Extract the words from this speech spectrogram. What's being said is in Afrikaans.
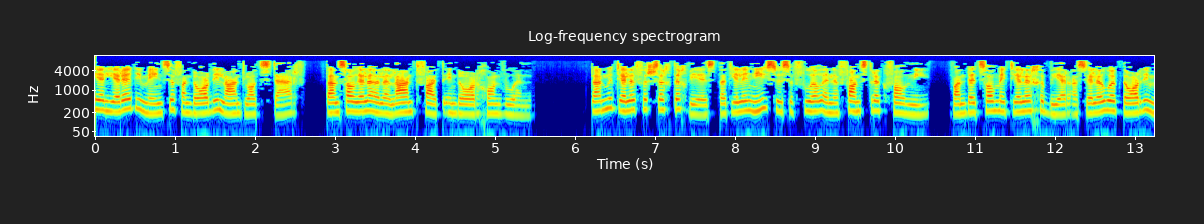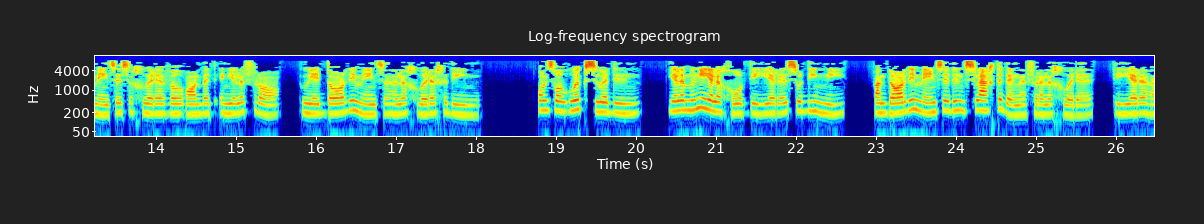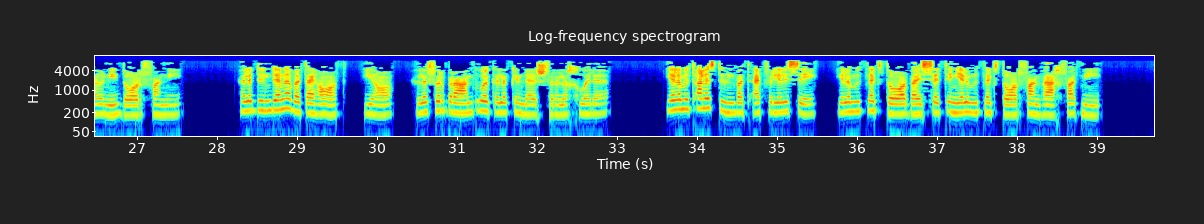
Eer jyre die mensen van daar die land laat sterf, dan zal jylle hulle land vat en daar gaan woon. Dan moet jylle voorzichtig wees dat jylle niet soos een voel in een vanstrik val nie, want dit zal met jylle gebeur as jylle ook daar die mense se goede wil aanbid en jylle vraag, hoe het daar die mense hulle goede gedien. Ons wil ook so doen, jylle moet nie jylle God die Heere so dien nie, want daar die mense doen slechte dingen voor hulle goede, die Heere hou nie daarvan nie. Hulle doen dingen wat hij haat, ja, hulle verbrand ook hulle kinders vir hulle goede. Julle moet alles doen wat ik voor jullie sê, julle moet niks daarbij sit en julle moet niks daarvan wegvat nie.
